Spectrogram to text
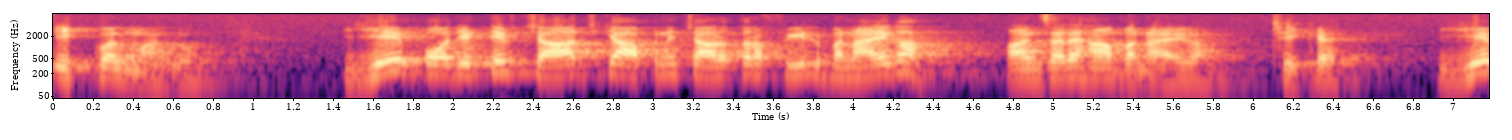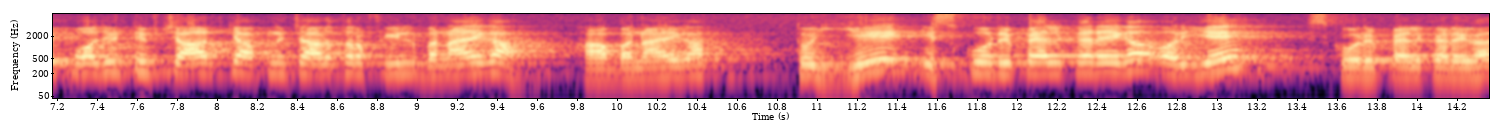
इक्वल मान लो। ये पॉजिटिव चार्ज क्या अपने चारों तरफ़ फ़ील्ड बनाएगा? आंसर है हाँ बनाएगा। ठीक है? ये पॉजिटिव चार्ज क्या अपने चारों तरफ़ फ़ील्ड बनाएगा? हाँ बनाएगा। तो ये इसको रिपेल करेगा और ये इसको रिपेल करेगा।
